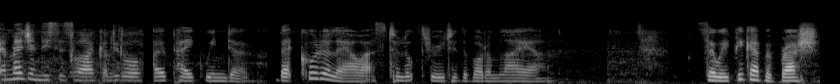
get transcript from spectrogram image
imagine this is like a little opaque window that could allow us to look through to the bottom layer. So we pick up a brush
